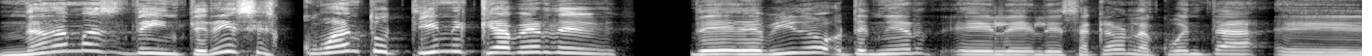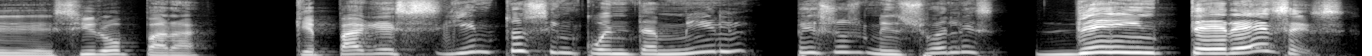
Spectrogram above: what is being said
Nada más de intereses. ¿Cuánto tiene que haber de, de debido tener, eh, le, le, sacaron la cuenta eh, Ciro para que pague 150 mil pesos mensuales de intereses?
